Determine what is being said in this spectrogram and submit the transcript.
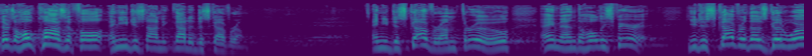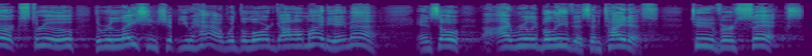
there's a whole closet full and you just not got to discover them. And you discover them through, amen, the Holy Spirit. You discover those good works through the relationship you have with the Lord God Almighty. Amen. And so I really believe this. In Titus, 2, verse 6.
